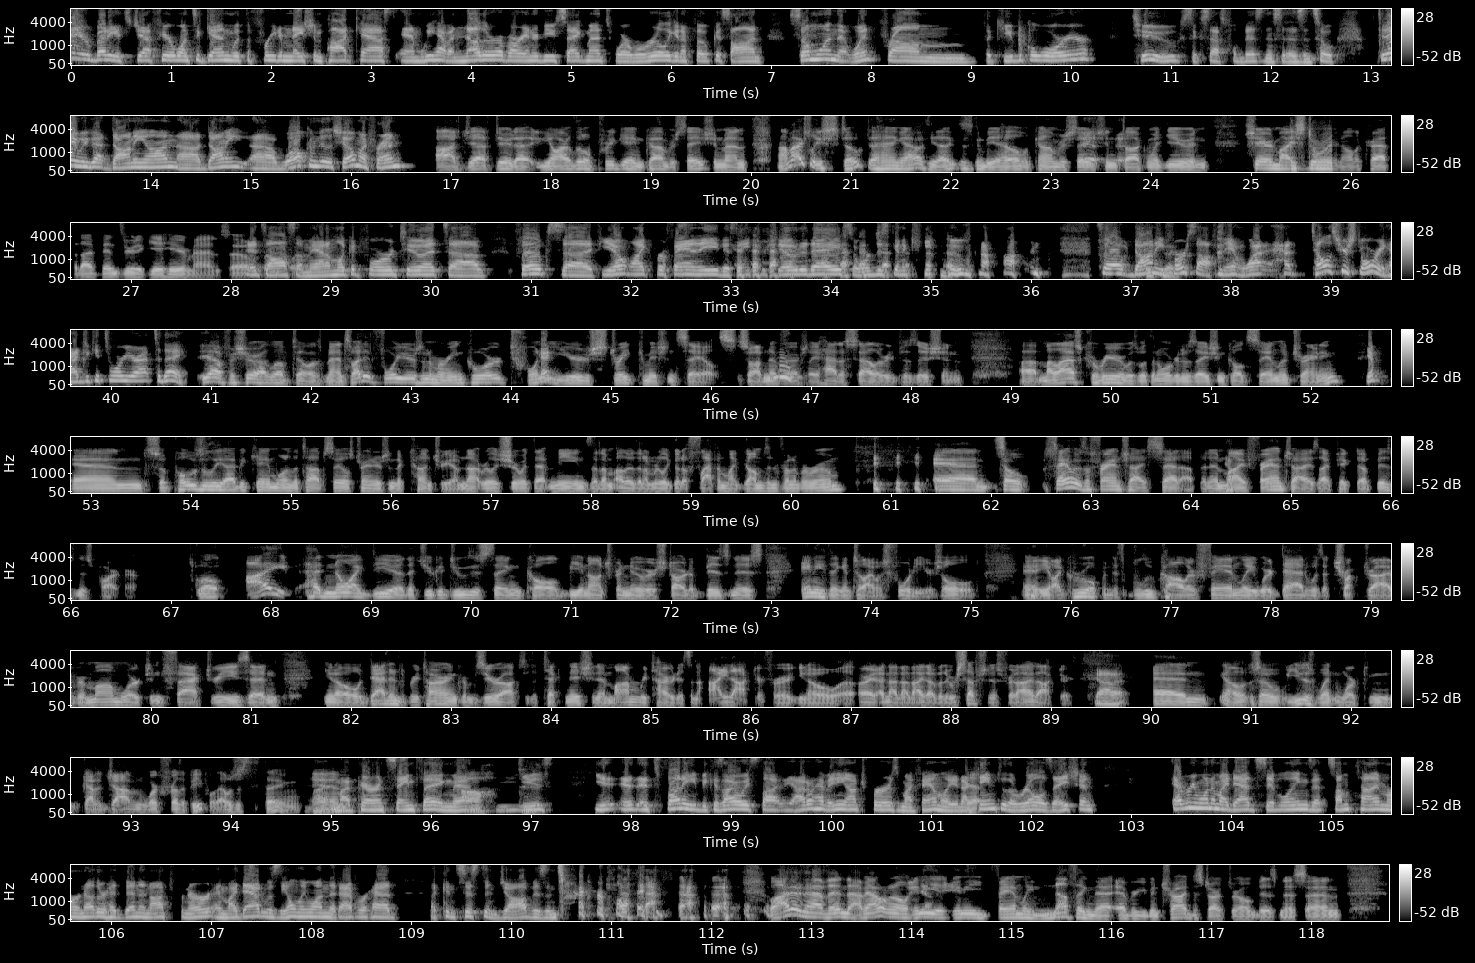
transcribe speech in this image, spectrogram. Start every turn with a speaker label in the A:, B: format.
A: Hey, everybody, it's Jeff here once again with the Freedom Nation podcast. And we have another of our interview segments where we're really going to focus on someone that went from the cubicle warrior to successful businesses. And so today we've got Donnie on. Uh, Donnie, uh, welcome to the show, my friend.
B: Ah, Jeff, dude, uh, you know, our little pregame conversation, man. I'm actually stoked to hang out with you. I think this is going to be a hell of a conversation talking with you and sharing my story and all the crap that I've been through to get here, man. So
A: it's awesome, man. I'm looking forward to it. Uh, folks, uh, if you don't like profanity, this ain't your show today. So we're just going to keep moving on. So, Donnie, first off, man, why, how, tell us your story. How'd you get to where you're at today?
B: Yeah, for sure. I love telling this, man. So I did four years in the Marine Corps, 20 okay. years straight commission sales. So I've never Woo. actually had a salaried position. Uh, my last career was with an organization called Sandler Training.
A: Yep.
B: And supposedly I became one of the top sales trainers in the country. I'm not really sure what that means that I'm other than I'm really good at flapping my gums in front of a room. and so Sandler's a franchise setup. And in yep. my franchise, I picked up business partner. Well, I had no idea that you could do this thing called be an entrepreneur, start a business, anything until I was 40 years old. And, you know, I grew up in this blue collar family where dad was a truck driver, mom worked in factories, and, you know, dad ended up retiring from Xerox as a technician, and mom retired as an eye doctor for, you know, uh, all right, not an eye doctor, but a receptionist for an eye doctor.
A: Got it.
B: And you know, so you just went and worked and got a job and worked for other people. That was just the thing. And
A: my, parents, same thing, man. Oh, you, you, it, it's funny because I always thought I don't have any entrepreneurs in my family, and I came to the realization every one of my dad's siblings at some time or another had been an entrepreneur, and my dad was the only one that ever had a consistent job his entire life.
B: well, I didn't have that. I mean, I don't know any yeah. any family, nothing that ever even tried to start their own business, and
